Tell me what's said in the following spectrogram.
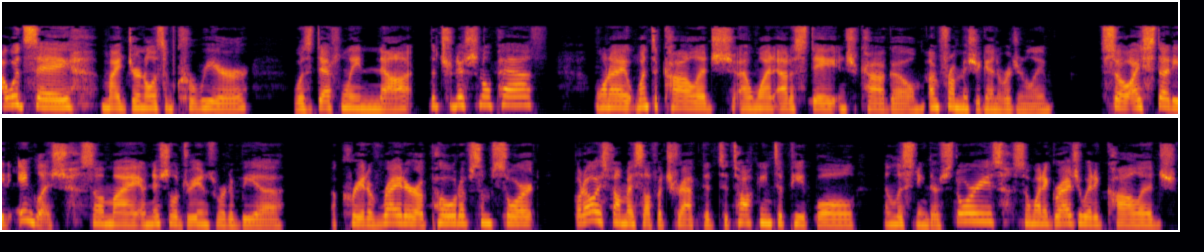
I would say my journalism career was definitely not the traditional path. When I went to college, I went out of state in Chicago. I'm from Michigan originally. So I studied English. So my initial dreams were to be a, a creative writer, a poet of some sort but I always found myself attracted to talking to people and listening their stories. So when I graduated college,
